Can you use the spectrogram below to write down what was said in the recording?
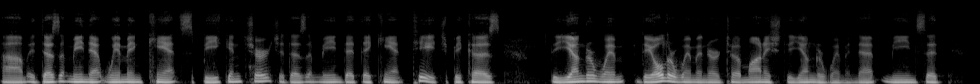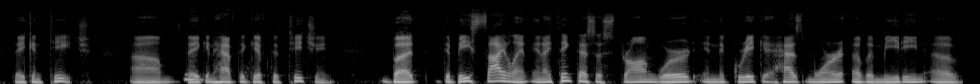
um, it doesn't mean that women can't speak in church. It doesn't mean that they can't teach because the younger women, the older women are to admonish the younger women. That means that they can teach. Um, they mm-hmm. can have the gift of teaching. But to be silent, and I think that's a strong word in the Greek, it has more of a meaning of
